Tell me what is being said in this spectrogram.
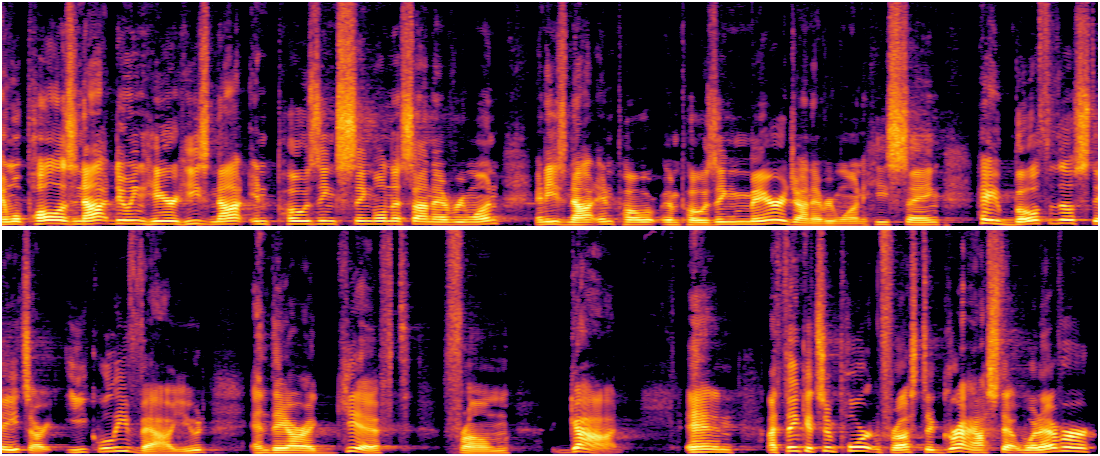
And what Paul is not doing here, he's not imposing singleness on everyone, and he's not impo- imposing marriage on everyone. He's saying, hey, both of those states are equally valued, and they are a gift from God. And I think it's important for us to grasp that whatever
